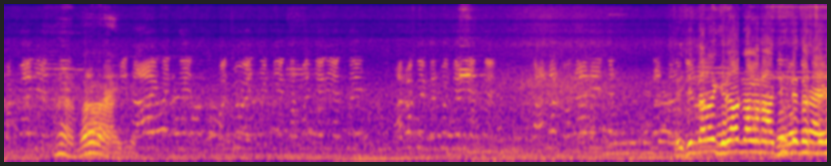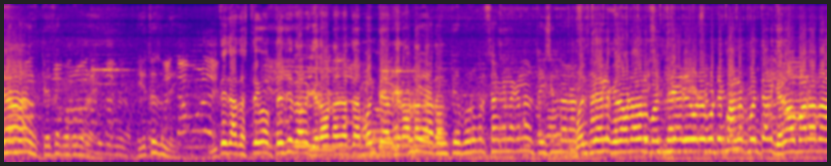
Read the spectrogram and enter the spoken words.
पटवारी येत नाही बरोबर आहे नाही नाही नाही तहसीलदाराला गिरावट लागा ना जीव देत असते का त्यामुळे इथे जात असते का तहसीलदार गिरावट लागायचा मंत्र्याला गिरावट लागायचा ते बरोबर सांगायला लागला ना तहसीलदार असं मंत्र्याला गिरावट लागला मंत्री आणि एवढे मोठे पालकमंत्र्याला घेराव मारा ना.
